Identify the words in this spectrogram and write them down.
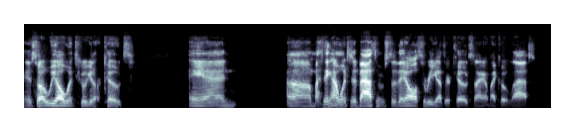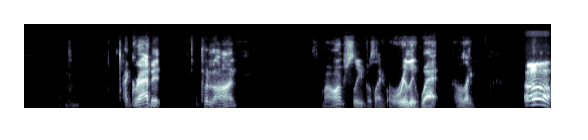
and so we all went to go get our coats, and um, I think I went to the bathroom, so they all three got their coats, and I got my coat last. I grab it, put it on. My arm sleeve was like really wet. I was like, oh,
